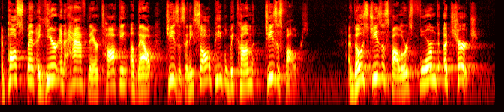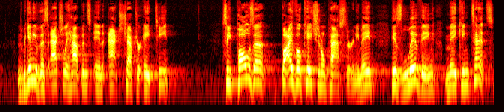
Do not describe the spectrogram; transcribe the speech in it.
And Paul spent a year and a half there talking about Jesus, and he saw people become Jesus followers. And those Jesus followers formed a church. And the beginning of this actually happens in Acts chapter 18. See, Paul was a bivocational pastor, and he made his living making tents.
